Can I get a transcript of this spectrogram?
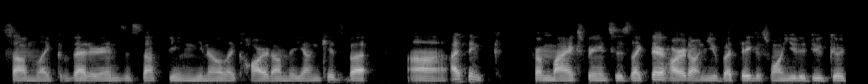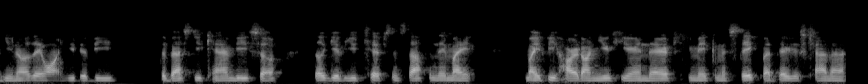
some like veterans and stuff being you know like hard on the young kids, but uh, I think from my experiences, like they're hard on you, but they just want you to do good. You know, they want you to be the best you can be. So they'll give you tips and stuff, and they might might be hard on you here and there if you make a mistake, but they're just trying to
